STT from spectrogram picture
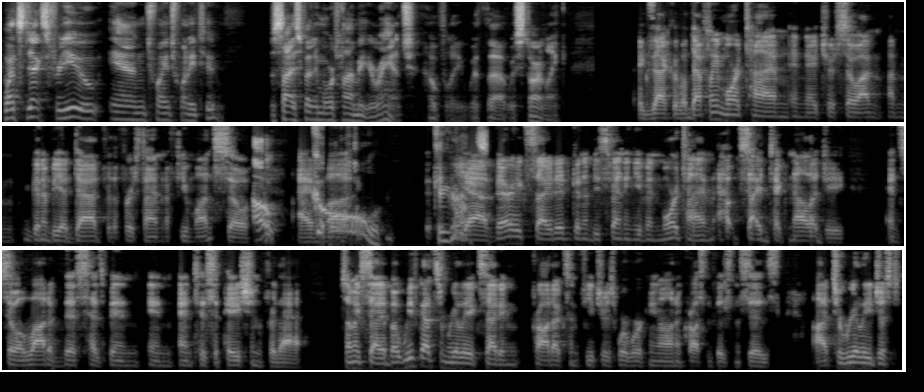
What's next for you in 2022? Besides spending more time at your ranch, hopefully with uh, with Starlink. Exactly. Well, definitely more time in nature. So I'm I'm going to be a dad for the first time in a few months. So oh, I'm uh, cool. Congrats. Yeah, very excited. Going to be spending even more time outside technology. And so a lot of this has been in anticipation for that. So I'm excited, but we've got some really exciting products and features we're working on across the businesses uh, to really just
